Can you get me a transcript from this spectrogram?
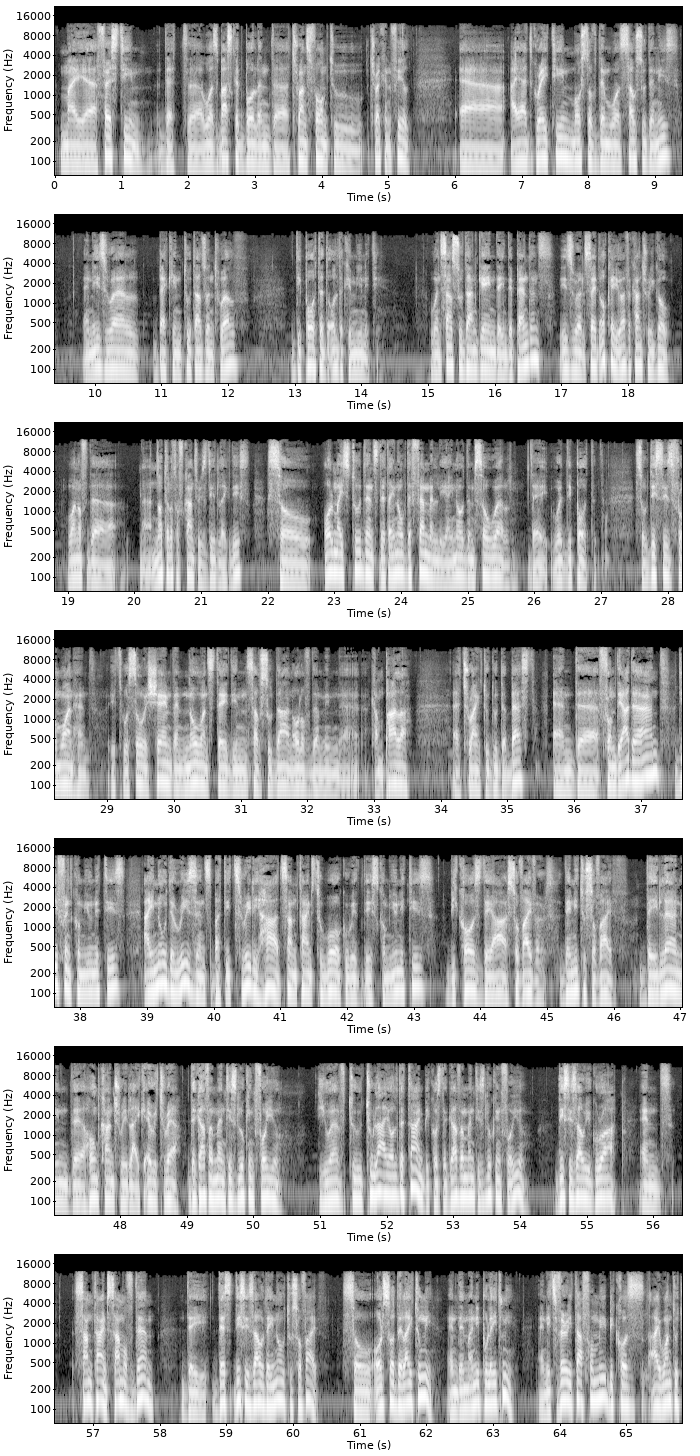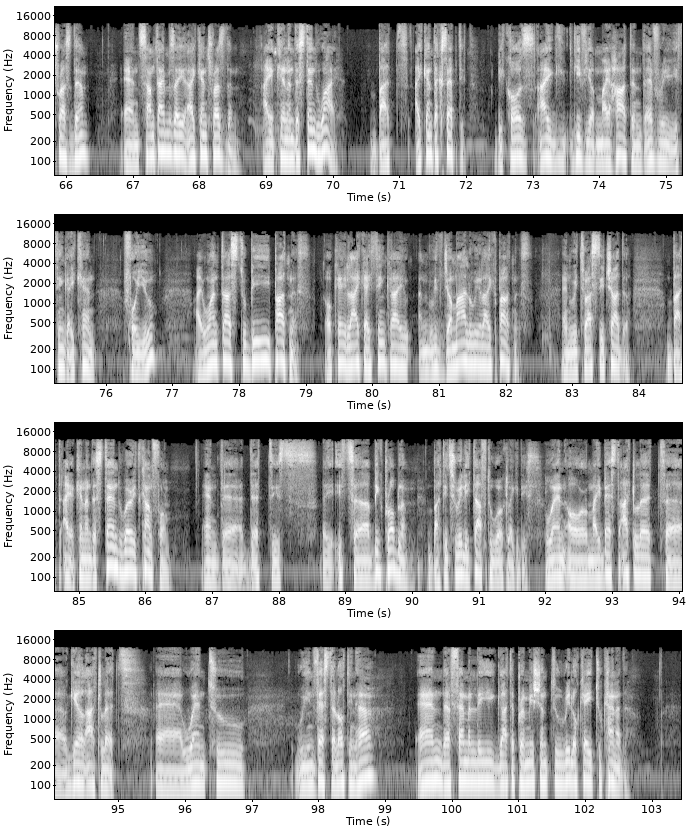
my uh, first team that uh, was basketball and uh, transformed to track and field. Uh, I had great team. Most of them was South Sudanese, and Israel back in 2012 deported all the community. When South Sudan gained the independence, Israel said, "Okay, you have a country, go." One of the uh, not a lot of countries did like this. So all my students that I know the family, I know them so well, they were deported. So this is from one hand. It was so ashamed, and no one stayed in South Sudan, all of them in uh, Kampala, uh, trying to do the best. And uh, from the other hand, different communities. I know the reasons, but it's really hard sometimes to work with these communities because they are survivors. They need to survive. They learn in their home country, like Eritrea. The government is looking for you. You have to, to lie all the time because the government is looking for you. This is how you grow up. And sometimes some of them, they this, this is how they know to survive. So also they lie to me and they manipulate me. And it's very tough for me because I want to trust them. And sometimes I, I can't trust them. I can understand why, but I can't accept it because I give you my heart and everything I can for you. I want us to be partners. Okay, like I think I am with Jamal we like partners and we trust each other. But I can understand where it comes from and uh, that is it's a big problem but it's really tough to work like this. When our my best athlete uh, girl athlete uh, went to we invest a lot in her and the family got a permission to relocate to canada.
